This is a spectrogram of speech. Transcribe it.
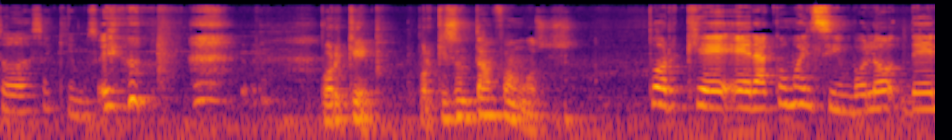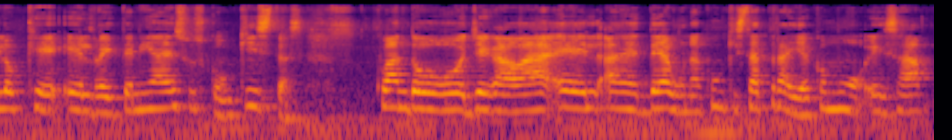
Todos aquí hemos oído. ¿Por qué? ¿Por qué son tan famosos? porque era como el símbolo de lo que el rey tenía de sus conquistas. Cuando llegaba él eh, de alguna conquista traía como esa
